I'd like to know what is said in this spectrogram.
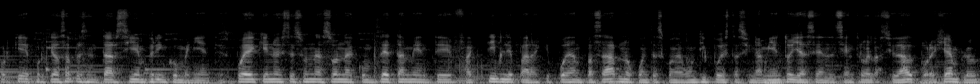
¿Por qué? Porque vas a presentar siempre inconvenientes. Puede que no estés en una zona completamente factible para que puedan pasar, no cuentes con algún tipo de estacionamiento, ya sea en el centro de la ciudad, por ejemplo.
